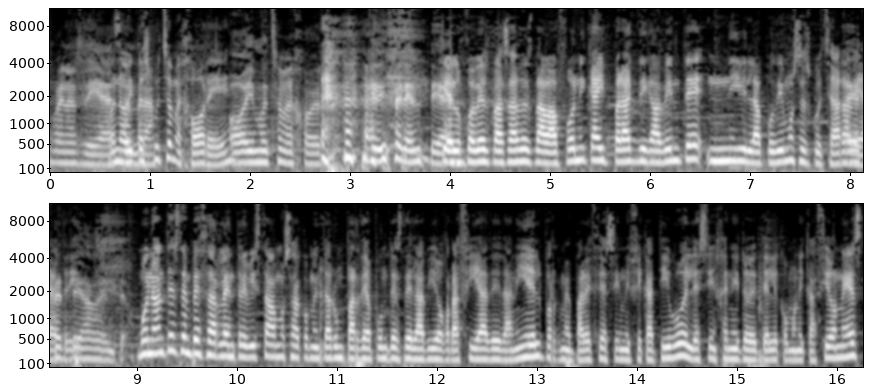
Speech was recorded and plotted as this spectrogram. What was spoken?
Buenos días. Bueno, hoy te escucho mejor, ¿eh? Hoy mucho mejor. Qué diferencia. que el jueves pasado estaba fónica y prácticamente ni la pudimos escuchar a Beatriz. Efectivamente. Bueno, antes de empezar la entrevista vamos a comentar un par de apuntes de la biografía de Daniel porque me parece significativo. Él es ingeniero de telecomunicaciones,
